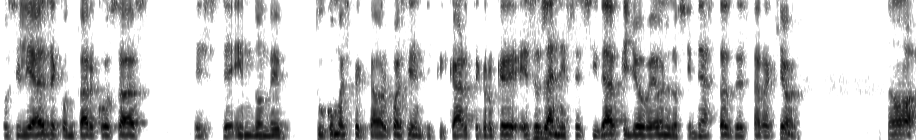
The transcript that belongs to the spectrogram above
posibilidades de contar cosas este, en donde tú como espectador puedas identificarte. Creo que esa es la necesidad que yo veo en los cineastas de esta región. ¿no?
